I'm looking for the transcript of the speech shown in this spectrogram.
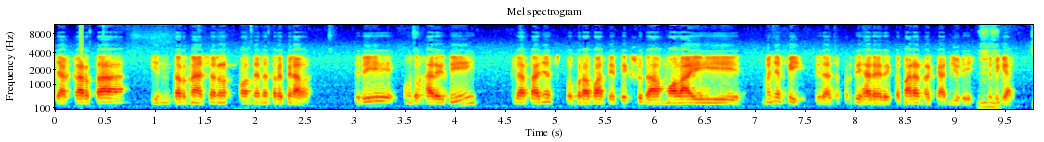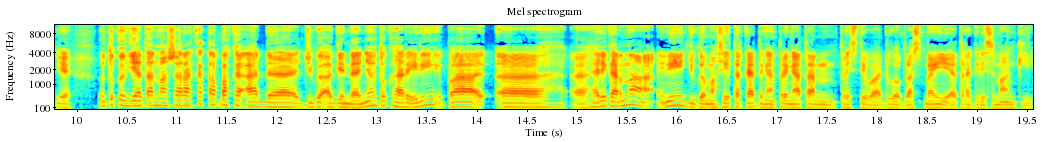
Jakarta International Container Terminal. Jadi untuk hari ini kelihatannya beberapa titik sudah mulai menyepi, tidak seperti hari-hari kemarin rekan Yudi. Hmm. Demikian. Ya, untuk kegiatan masyarakat apakah ada juga agendanya untuk hari ini, Pak uh, uh, Heri? Karena ini juga masih terkait dengan peringatan peristiwa 12 Mei ya tragedi Semanggi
